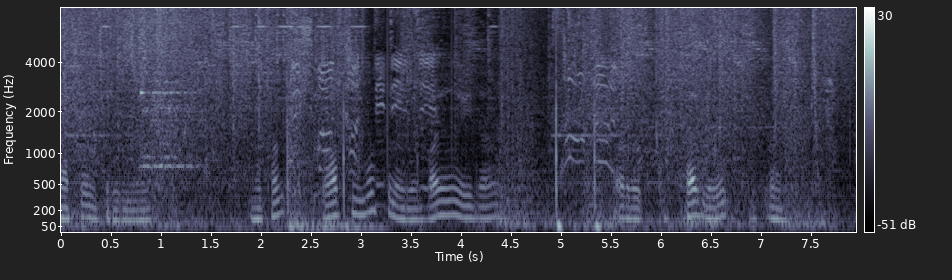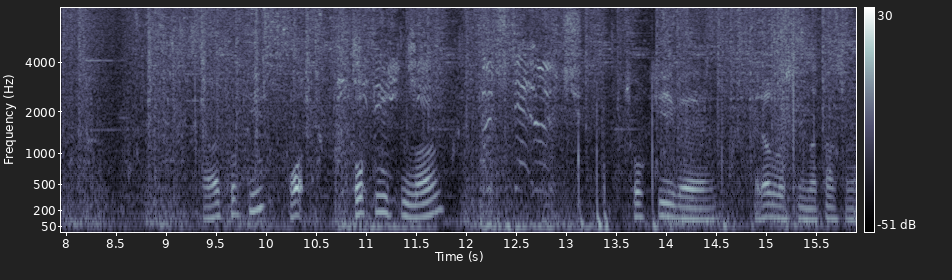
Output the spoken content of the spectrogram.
Erken bitirdim ya. Natan ne yaptın nasıl öyle? Bayağı iyiydi ha. Orada her biri gitmez. Aa çok iyi. O, çok iyisin lan. Çok iyi be. Helal olsun Natan sana.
